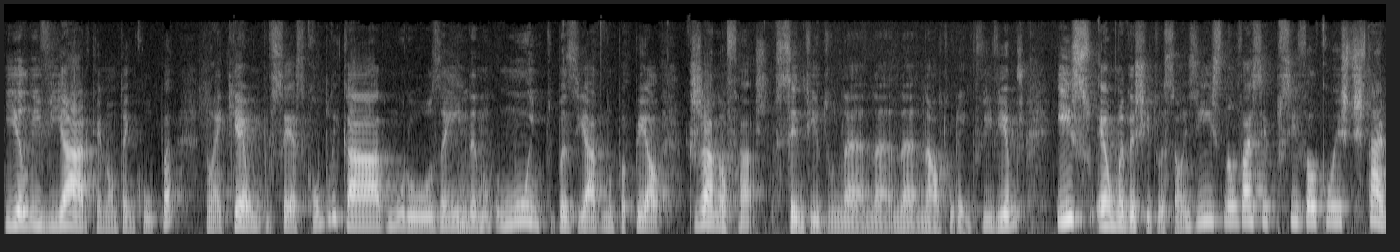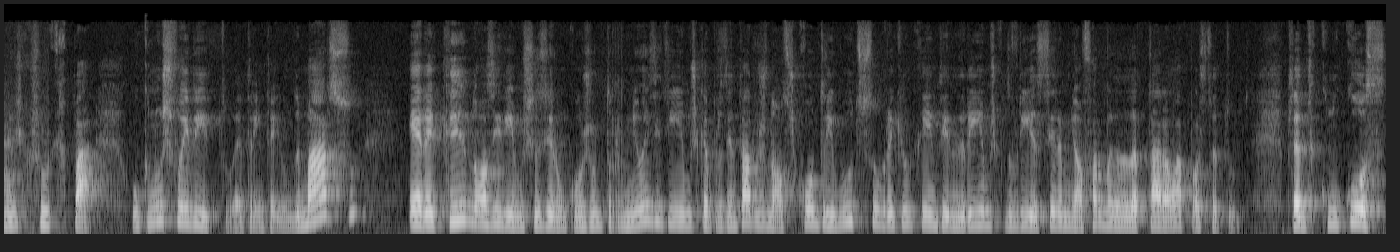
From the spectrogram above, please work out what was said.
e aliviar quem não tem culpa, não é? Que é um processo complicado, moroso, ainda uhum. muito baseado no papel, que já não faz sentido na, na, na, na altura em que vivemos. Isso é uma das situações e isso não vai ser possível com estes timings, porque repare, o que nos foi dito a 31 de março era que nós iríamos fazer um conjunto de reuniões e tínhamos que apresentar os nossos contributos sobre aquilo que entenderíamos que deveria ser a melhor forma de adaptar a lá para o Estatuto. Portanto, colocou-se,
